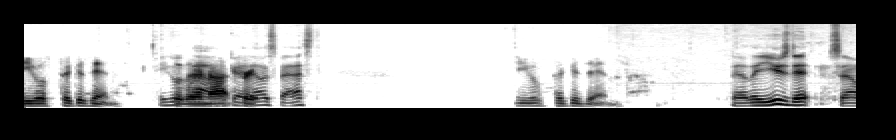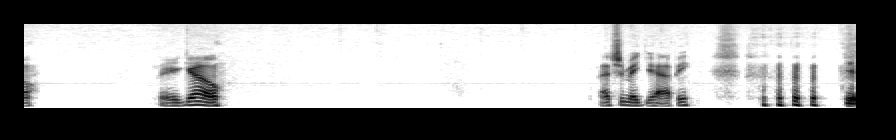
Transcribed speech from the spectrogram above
Eagles pick is in. Eagle, So they're wow, not okay, tra- that was fast. Eagles pick is in. Now they used it, so there you go. That should make you happy. Yeah.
